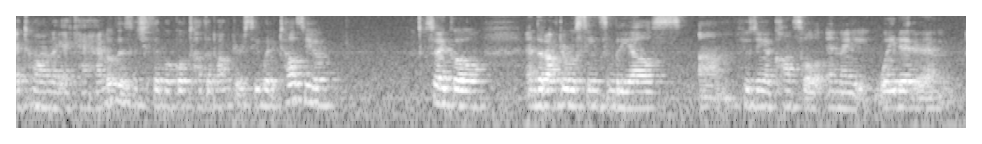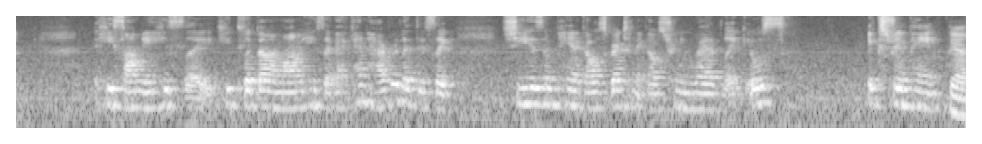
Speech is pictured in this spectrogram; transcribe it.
I told mom like I can't handle this, and she's like, "Well, go tell the doctor, see what it tells you." So I go, and the doctor was seeing somebody else. Um, was doing a consult, and I waited, and he saw me. He's like, he looked at my mom, and he's like, "I can't have her like this. Like, she is in pain. Like I was grunting, like I was turning red. Like it was extreme pain." Yeah.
